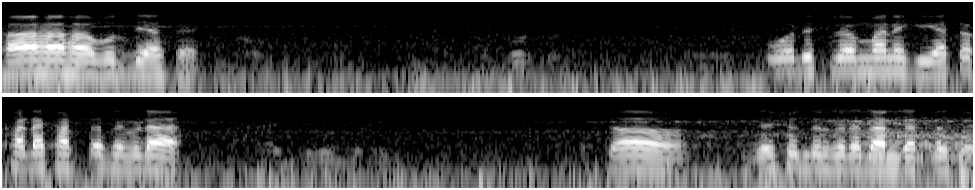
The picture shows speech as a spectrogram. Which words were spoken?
হ্যাঁ হ্যাঁ হ্যাঁ বুদ্ধি আছে। পরিশ্রম মানে কি? এত খাটা খাটতেছে বেটা। যে সুন্দর করে ধান কাটতেছে।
